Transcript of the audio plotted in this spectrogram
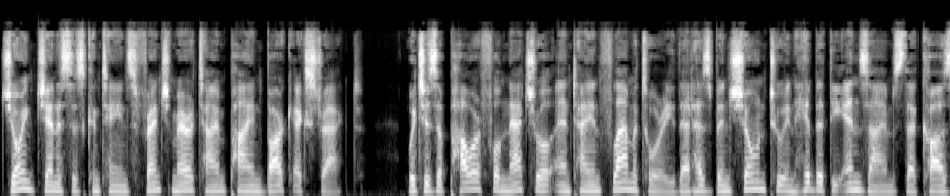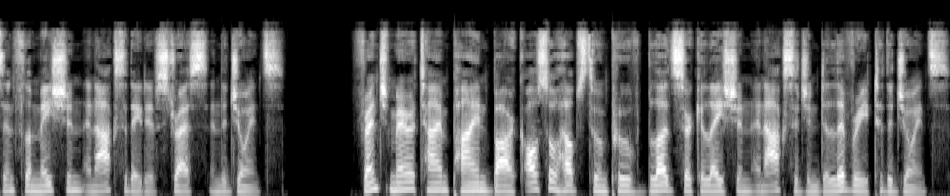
Joint Genesis contains French maritime pine bark extract, which is a powerful natural anti inflammatory that has been shown to inhibit the enzymes that cause inflammation and oxidative stress in the joints. French maritime pine bark also helps to improve blood circulation and oxygen delivery to the joints,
